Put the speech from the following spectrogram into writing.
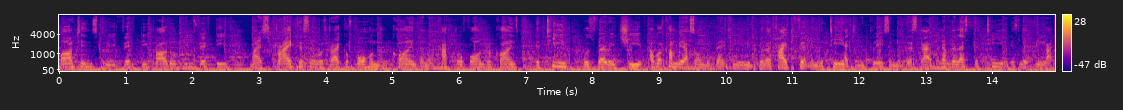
Martins, 350. Pardo, 350. My striker striker, silver striker, 400 coins, and then Castro, 400 coins. The team was very cheap. I've got Cambiaso on the bench mainly because I tried to fit him in the team. I had to replace him with this guy, but nevertheless, the team is literally like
